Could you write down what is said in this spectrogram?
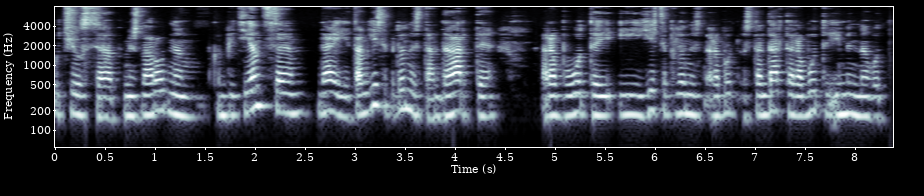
учился по международным компетенциям, да, и там есть определенные стандарты работы, и есть определенные работ, стандарты работы именно вот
